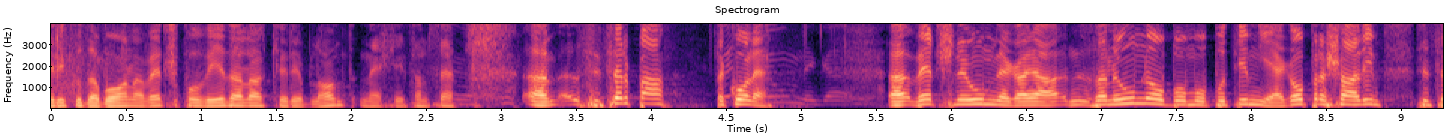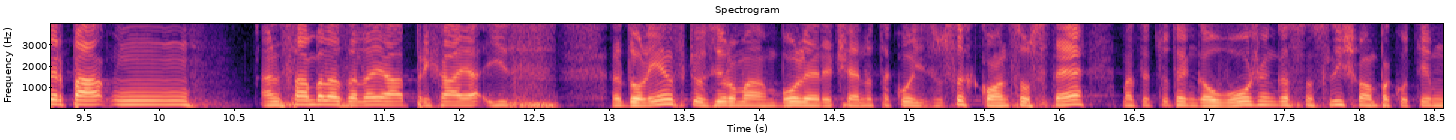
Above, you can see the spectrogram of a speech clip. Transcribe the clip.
Je rekel, da bo ona več povedala, ker je blond, ne hecam se. Um, sicer pa takole. Uh, več neumnega, ja. Za neumno bomo potem njega vprašali. Sicer pa um, ansambla Zaleja prihaja iz Dolenske, oziroma bolje rečeno, tako iz vseh koncev ste. Imate tudi enega uvoženega, sem slišal, ampak o tem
